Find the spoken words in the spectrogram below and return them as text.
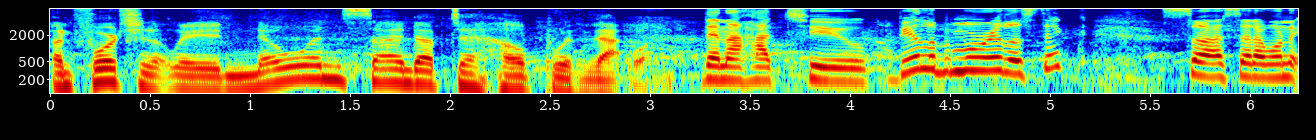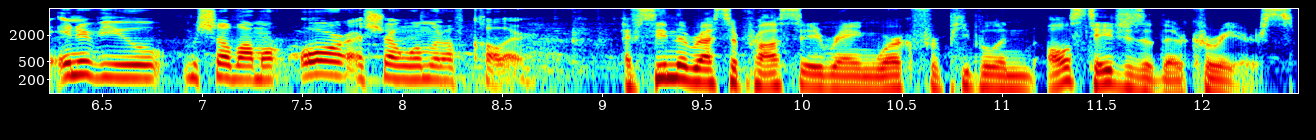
Unfortunately, no one signed up to help with that one. Then I had to be a little bit more realistic. So I said I want to interview Michelle Obama or a strong woman of color. I've seen the reciprocity ring work for people in all stages of their careers.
